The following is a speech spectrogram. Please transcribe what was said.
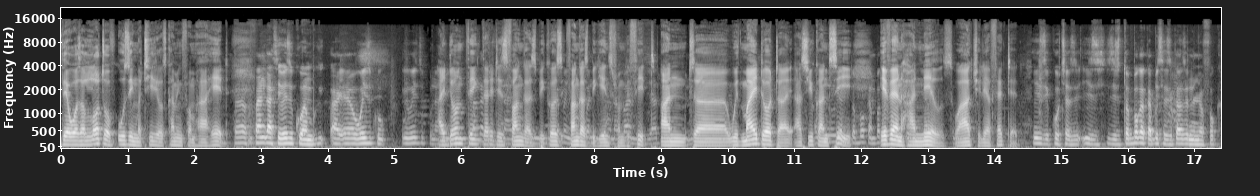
there was a lot of oozing materials coming from her head. Fungus haiwezi kuambuki- haiwezi ku- iwezi kuna I don't think that it is fungus because fungus begins from the feet. And uh, with my daughter, as you can see, even her nails were actually affected. hizi kucha zi- hizi zilitoboka kabisa zikawa zinanyofoka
